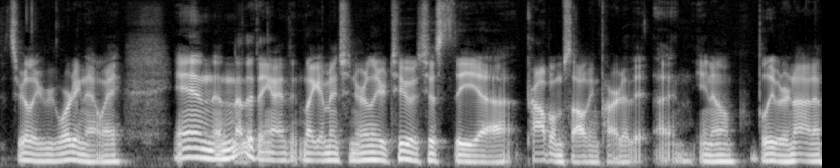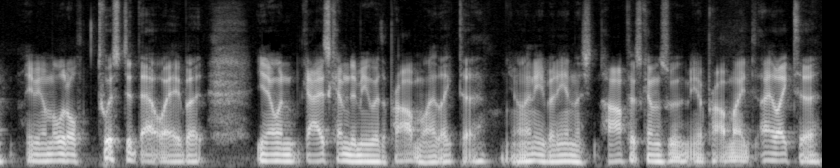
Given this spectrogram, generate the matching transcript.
it's really rewarding that way. And another thing, I like I mentioned earlier too, is just the uh, problem solving part of it. I, you know, believe it or not, maybe I'm a little twisted that way, but you know, when guys come to me with a problem, I like to, you know, anybody in the office comes with me a problem, I, I like to,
